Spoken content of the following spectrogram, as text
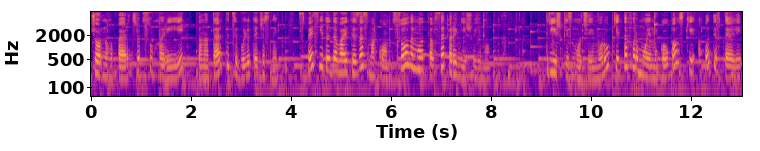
чорного перцю, сухарі та натерти цибулю та чесник. Спеції додавайте за смаком, солимо та все перемішуємо. Трішки змочуємо руки та формуємо ковбаски або тефтелі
